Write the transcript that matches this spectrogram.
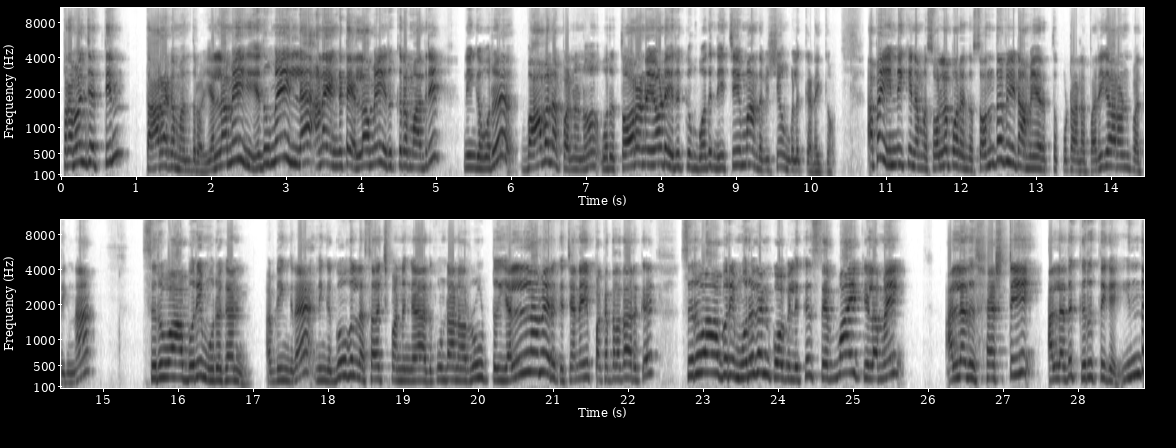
பிரபஞ்சத்தின் தாரக மந்திரம். எல்லாமே எதுவுமே இல்லை. ஆனால் எங்கிட்ட எல்லாமே இருக்கிற மாதிரி நீங்கள் ஒரு பாவனை பண்ணணும் ஒரு தோரணையோடு இருக்கும்போது நிச்சயமாக அந்த விஷயம் உங்களுக்கு கிடைக்கும். அப்போ இன்றைக்கி நம்ம சொல்ல போகிற இந்த சொந்த வீடு அமையறதுக்குண்டான பரிகாரம்னு பார்த்தீங்கன்னா சிறுவாபுரி முருகன் அப்படிங்கிற நீங்கள் கூகுளில் சர்ச் பண்ணுங்கள் அதுக்கு உண்டான ரூட்டு எல்லாமே இருக்குது சென்னை பக்கத்தில் தான் இருக்குது சிறுவாபுரி முருகன் கோவிலுக்கு செவ்வாய்க்கிழமை அல்லது ஷஷ்டி அல்லது கிருத்திகை. இந்த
